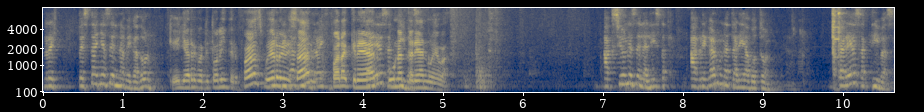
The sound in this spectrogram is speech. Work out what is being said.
Re- pestañas del navegador. Ok, ya recorrí toda la interfaz. Voy a regresar para crear Tareas una activas. tarea nueva. Acciones de la lista. Agregar una tarea botón. Tareas activas.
